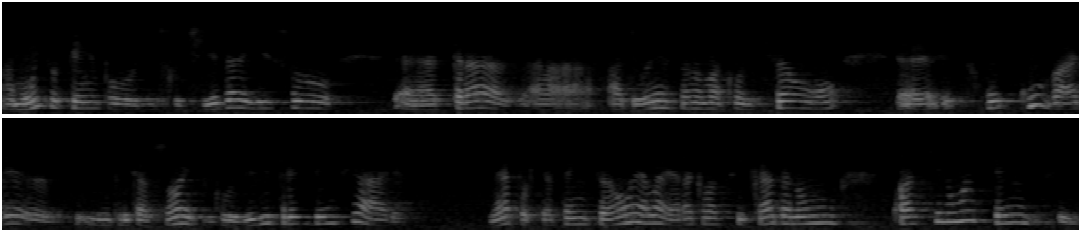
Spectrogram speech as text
há muito tempo discutida, isso é, traz a, a, doença numa condição é, com, com várias implicações, inclusive previdenciárias né? porque até então ela era classificada num, quase que num apêndice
